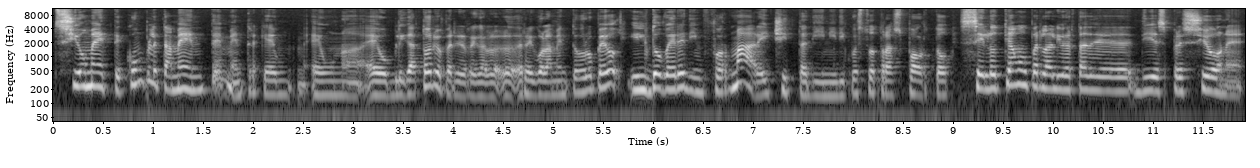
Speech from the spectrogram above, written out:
si omette completamente, mentre che è, un, è, un, è obbligatorio per il regolamento europeo, il dovere di informare i cittadini di questo trasporto. Se lottiamo per la libertà di espressione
